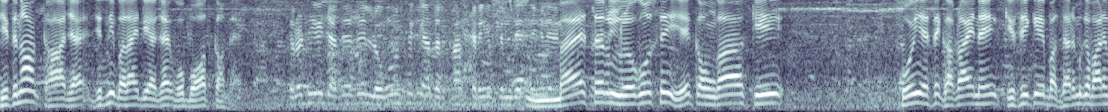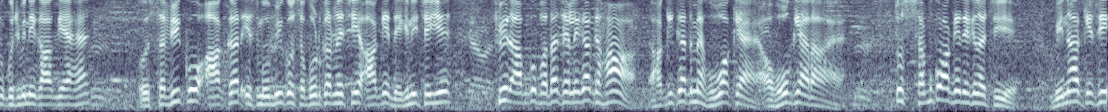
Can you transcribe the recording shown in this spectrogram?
जितना कहा जाए जितनी बधाई दिया जाए वो बहुत कम है। चलो ठीक है जाते जाते लोगों से क्या दरखास्त करेंगे मैं सर लोगों से ये कहूँगा कि कोई ऐसे घबराए नहीं किसी के धर्म के बारे में कुछ भी नहीं कहा गया है। और सभी को आकर इस मूवी को सपोर्ट करना चाहिए आगे देखनी चाहिए। फिर आपको पता चलेगा कि हाँ हकीकत में हुआ क्या है और हो क्या रहा है। तो सबको आगे देखना चाहिए। बिना किसी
